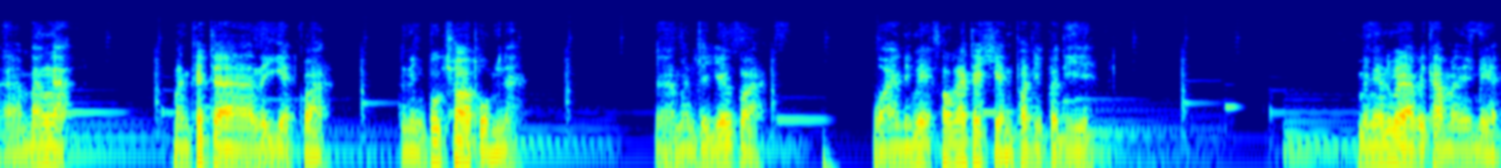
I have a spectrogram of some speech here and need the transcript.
อ่ามังงะ มันก็จะละเอียดกว่าหนึ่งพวกชอบผมนะมันจะเยอะกว่า หัวอนิเมะเขาก็จะเขียนพอดีพอดีไม่งั้นเวลาไปทำอนิเมะ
